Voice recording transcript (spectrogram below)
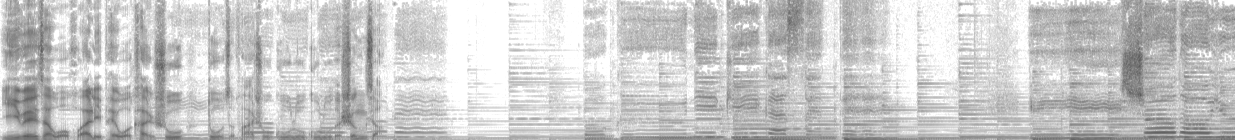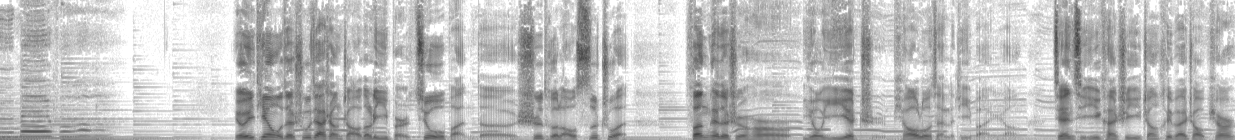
依偎在我怀里陪我看书，肚子发出咕噜咕噜的声响。有一天，我在书架上找到了一本旧版的施特劳斯传。翻开的时候，有一页纸飘落在了地板上，捡起一看，是一张黑白照片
